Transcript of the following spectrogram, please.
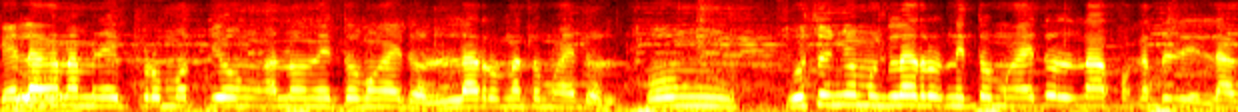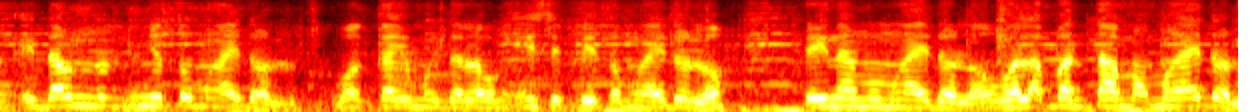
Kailangan namin i-promote yung ano nito mga idol. Laro na to mga idol. Kung gusto nyo maglaro nito mga idol, napakadali lang. I-download nyo to mga idol. Huwag kayo magdalawang isip dito mga idol. Oh. Tingnan mo mga idol. Oh. Wala pang tama mga idol.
